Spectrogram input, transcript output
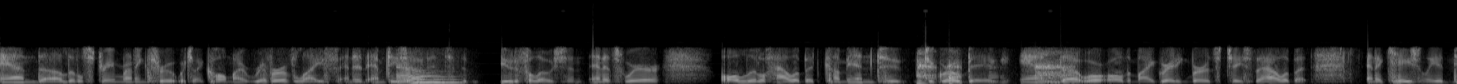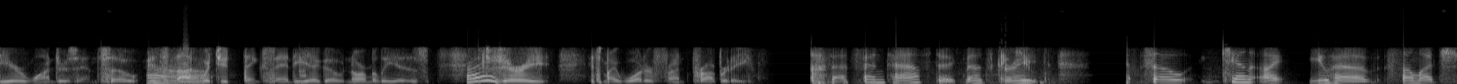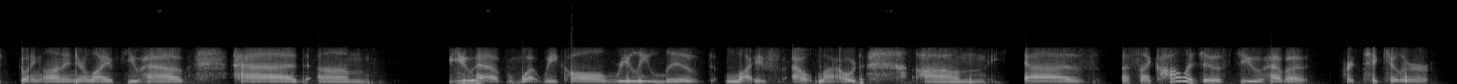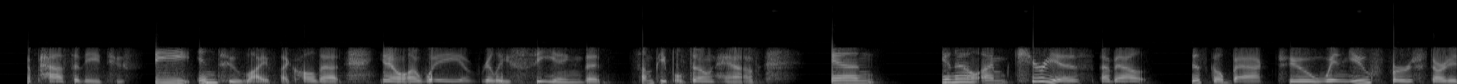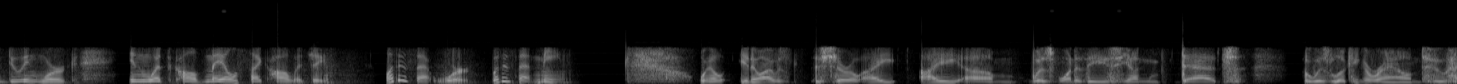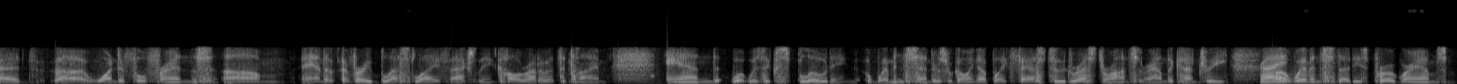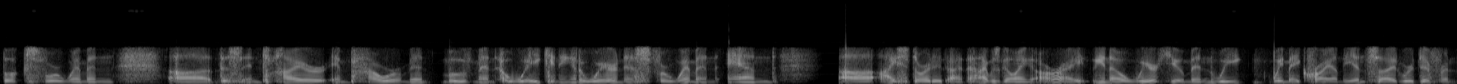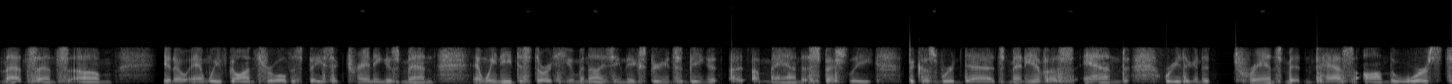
and a little stream running through it, which I call my river of life, and it empties out Oh. into the beautiful ocean, and it's where all little halibut come in to to grow big, and uh, or all the migrating birds chase the halibut, and occasionally a deer wanders in. So it's Oh. not what you'd think San Diego normally is. Right. It's very, it's my waterfront property. That's fantastic. That's great. So, Ken, I you have so much going on in your life. You have had um, you have what we call really lived life out loud. Um, as a psychologist, you have a particular capacity to see into life. I call that, you know, a way of really seeing that some people don't have. And you know, I'm curious about just go back to when you first started doing work in what's called male psychology. What is that work? What does that mean? Well, you know, I was Cheryl. I I um, was one of these young dads who was looking around, who had uh, wonderful friends um, and a, a very blessed life, actually in Colorado at the time. And what was exploding, women's centers were going up like fast food restaurants around the country. Right. Uh, women's studies programs, books for women, uh, this entire empowerment movement, awakening and awareness for women. And uh, I started, and I was going, all right, you know, we're human. We we may cry on the inside. We're different in that sense. Um, you know, and we've gone through all this basic training as men, and we need to start humanizing the experience of being a, a, a man, especially because we're dads, many of us, and we're either going to transmit and pass on the worst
